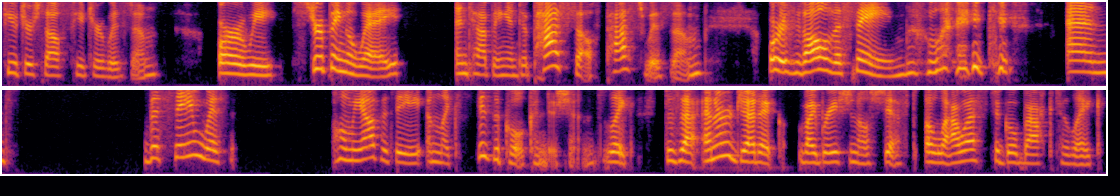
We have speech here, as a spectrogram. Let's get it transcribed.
future self future wisdom or are we stripping away and tapping into past self, past wisdom? Or is it all the same? like, and the same with homeopathy and like physical conditions. Like, does that energetic vibrational shift allow us to go back to like,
